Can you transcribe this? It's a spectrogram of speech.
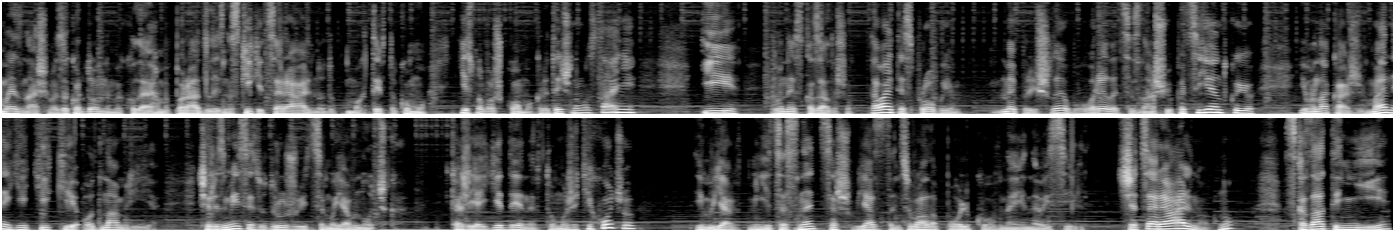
Ми з нашими закордонними колегами порадились, наскільки це реально допомогти в такому дійсно важкому критичному стані. І вони сказали, що давайте спробуємо. Ми прийшли, обговорили це з нашою пацієнткою, і вона каже: в мене є тільки одна мрія. Через місяць одружується моя внучка. Каже, я єдине в тому житті хочу, і я, мені це сниться, щоб я станцювала польку в неї на весіллі. Чи це реально? Ну, сказати ні,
